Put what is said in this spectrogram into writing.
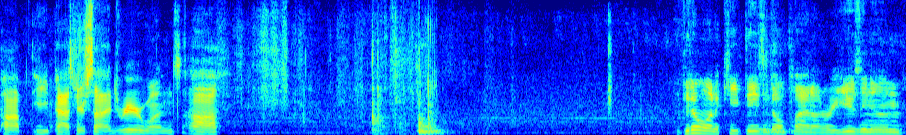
popped the passenger side rear ones off. If you don't want to keep these and don't plan on reusing them,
